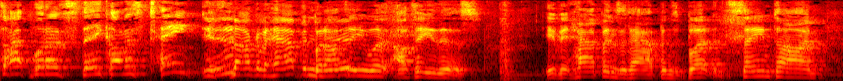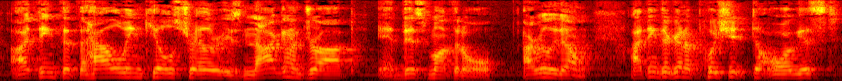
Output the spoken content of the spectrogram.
time I put a steak on his taint, dude. It's not gonna happen. But I'll tell you what. I'll tell you this. If it happens, it happens. But at the same time, I think that the Halloween Kills trailer is not going to drop this month at all. I really don't. I think they're going to push it to August.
